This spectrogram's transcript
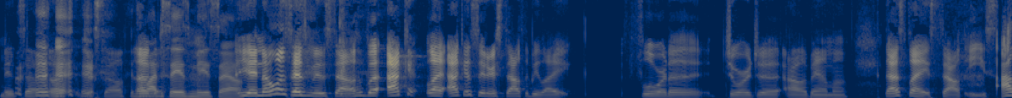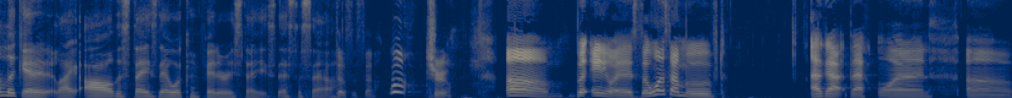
mid south uh, the south Nobody Okay. says mid south. Yeah, no one says mid south, but I can like I consider south to be like Florida, Georgia, Alabama. That's like southeast. I look at it like all the states that were Confederate states. That's the South. That's the south. Well, true. Um, but anyway, so once I moved, I got back on um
